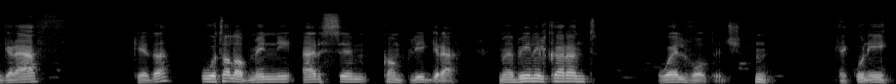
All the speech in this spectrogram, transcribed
graph كده وطلب مني أرسم complete graph ما بين ال current وال voltage. هيكون إيه؟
